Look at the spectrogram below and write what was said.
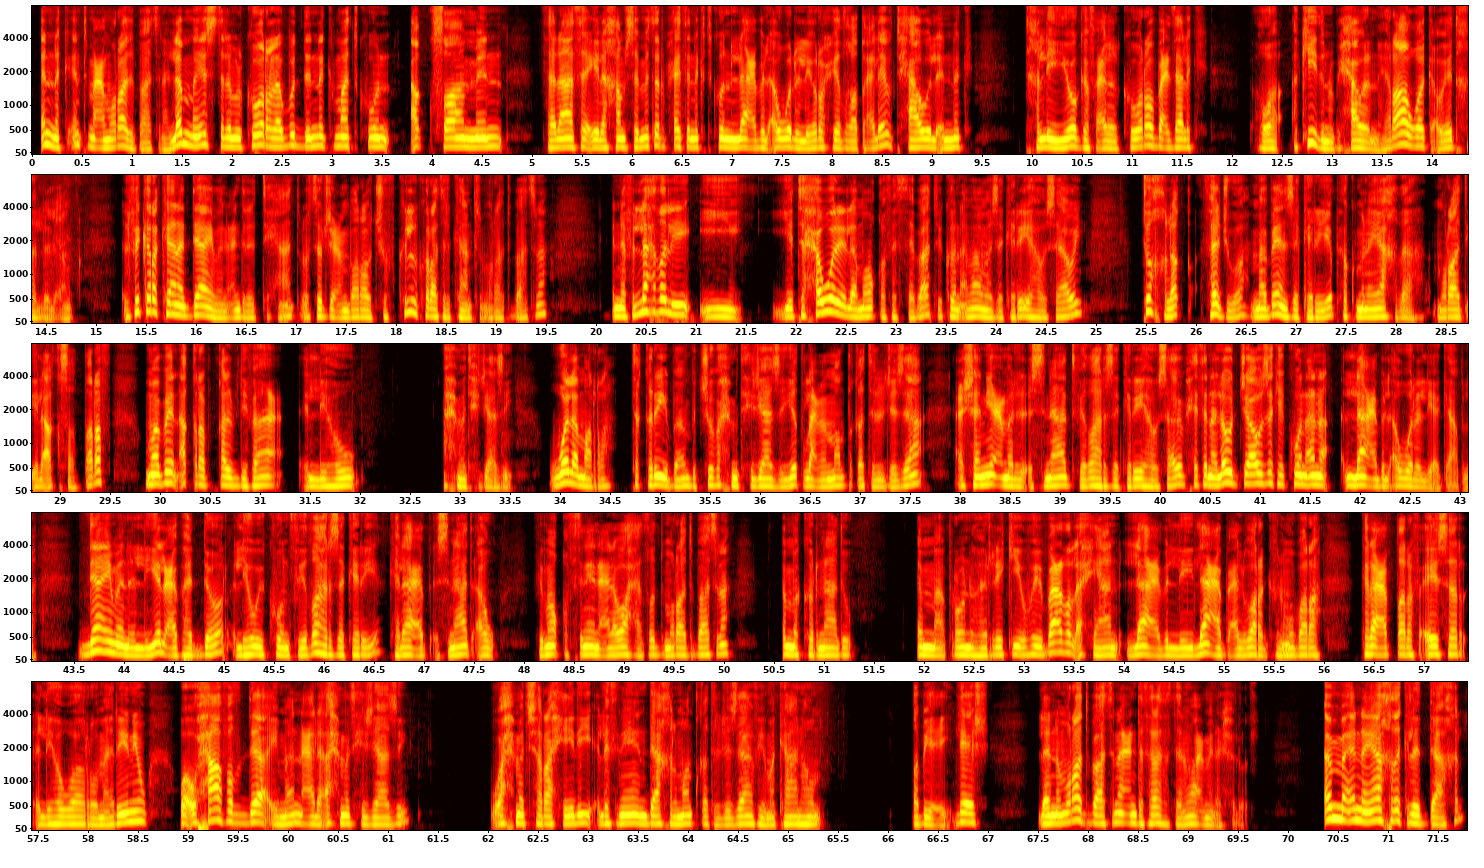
إنك أنت مع مراد باتنا لما يستلم الكورة لابد إنك ما تكون أقصى من ثلاثة إلى خمسة متر بحيث أنك تكون اللاعب الأول اللي يروح يضغط عليه وتحاول أنك تخليه يوقف على الكورة وبعد ذلك هو أكيد أنه بيحاول أنه يراوغك أو يدخل للعمق الفكرة كانت دائما عند الاتحاد لو ترجع المباراة وتشوف كل الكرات اللي كانت لمراد باتنا أنه في اللحظة اللي يتحول إلى موقف الثبات ويكون أمامه زكريا هوساوي تخلق فجوة ما بين زكريا بحكم أنه ياخذه مراد إلى أقصى الطرف وما بين أقرب قلب دفاع اللي هو أحمد حجازي ولا مرة تقريبا بتشوف أحمد حجازي يطلع من منطقة الجزاء عشان يعمل الإسناد في ظهر زكريا هوساوي بحيث إنه لو تجاوزك يكون أنا اللاعب الأول اللي أقابله. دائما اللي يلعب هالدور اللي هو يكون في ظهر زكريا كلاعب إسناد أو في موقف اثنين على واحد ضد مراد باتنا إما كورنادو إما برونو هنريكي وفي بعض الأحيان لاعب اللي لعب على الورق في المباراة كلاعب طرف أيسر اللي هو رومارينيو وأحافظ دائما على أحمد حجازي وأحمد شراحيلي الاثنين داخل منطقة الجزاء في مكانهم طبيعي، ليش؟ لأن مراد باتنا عنده ثلاثة أنواع من الحلول. إما إنه ياخذك للداخل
